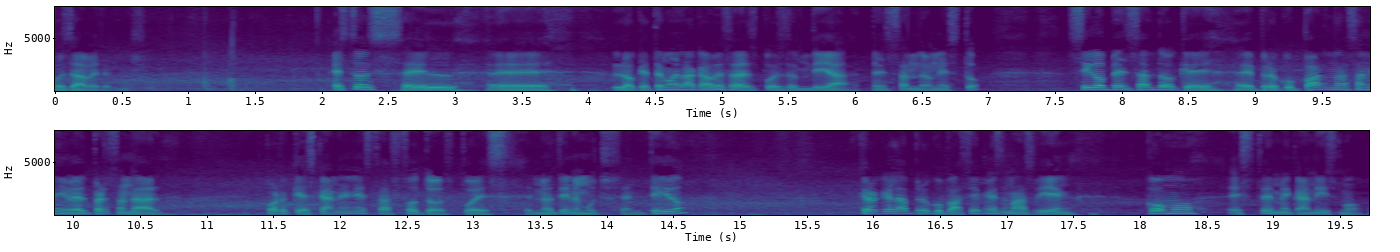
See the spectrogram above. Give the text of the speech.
pues ya veremos. Esto es el, eh, lo que tengo en la cabeza después de un día pensando en esto. Sigo pensando que eh, preocuparnos a nivel personal porque escaneen estas fotos, pues no tiene mucho sentido. Creo que la preocupación es más bien cómo este mecanismo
